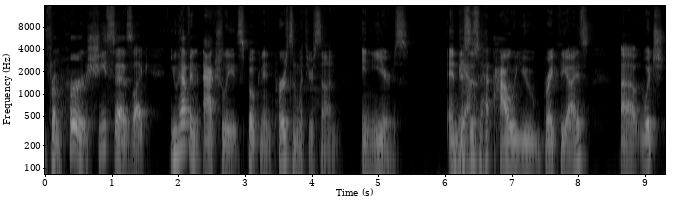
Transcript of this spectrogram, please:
From her, she says, like, you haven't actually spoken in person with your son in years. And this Yeah. is h- how you break the ice, uh, which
